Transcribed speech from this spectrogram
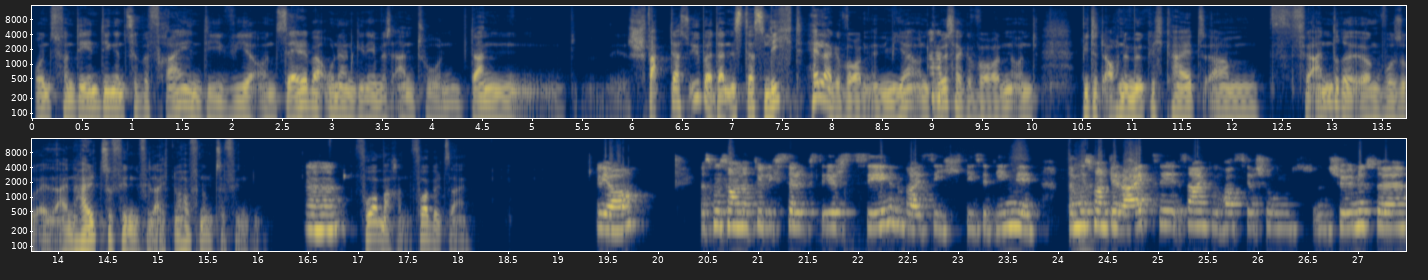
uns von den Dingen zu befreien, die wir uns selber Unangenehmes antun, dann schwappt das über. Dann ist das Licht heller geworden in mir und größer geworden und bietet auch eine Möglichkeit ähm, für andere irgendwo so einen Halt zu finden, vielleicht eine Hoffnung zu finden. Mhm. Vormachen, Vorbild sein. Ja, das muss man natürlich selbst erst sehen, weil sich diese Dinge, da muss man bereit sein. Du hast ja schon ein schönes äh,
